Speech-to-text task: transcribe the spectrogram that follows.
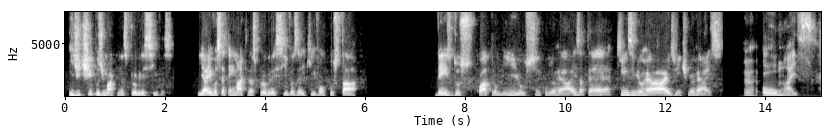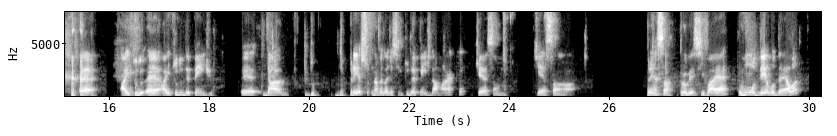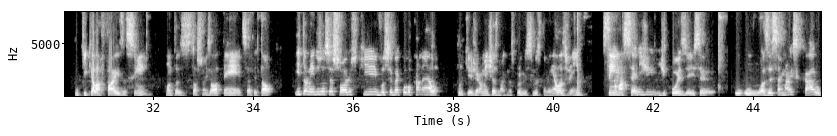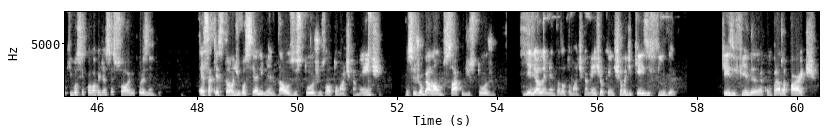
e de tipos de máquinas progressivas. E aí você tem máquinas progressivas aí que vão custar desde os 4 mil, 5 mil reais até 15 mil reais, 20 mil reais. Uh, ou mais. é, aí tudo, é, aí tudo depende é, da, do, do preço, na verdade assim, tudo depende da marca que essa que essa prensa progressiva é, o modelo dela, o que que ela faz assim, quantas estações ela tem, etc e tal, e também dos acessórios que você vai colocar nela, porque geralmente as máquinas progressivas também elas vêm sem uma série de, de coisas, e aí você, o, o, às vezes sai mais caro o que você coloca de acessório, por exemplo, essa questão de você alimentar os estojos automaticamente, você jogar lá um saco de estojo e ele alimentando automaticamente, é o que a gente chama de case feeder. Case feeder é comprado à parte.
